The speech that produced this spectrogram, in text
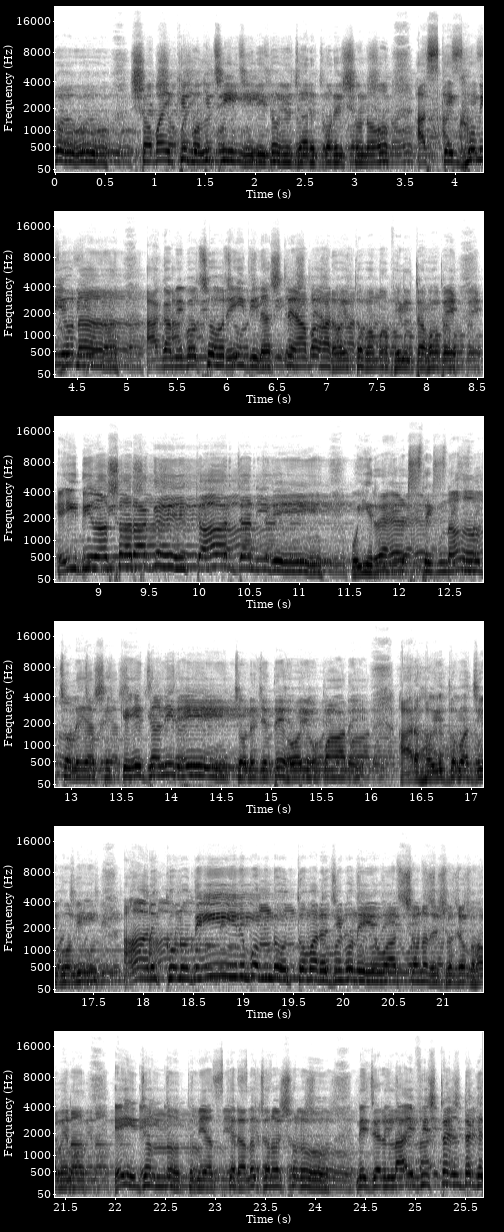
গো। সবাইকে বলছি, হৃদয় উজাড় করে শোনো, আজকে ঘুমিও না। আগামী বছর এই দিন আসলে আবার হয়তো মাহফিলটা হবে। এই দিন আসার আগে কার জানি রে? ওই রেড সিগন্যাল চলে আসে, কে জানি রে? চলে যেতে হয়ও পারে। আর হয়তো বা জীবনী আর কোনোদিন বন্ধু তোমার জীবনে ওয়াজ শোনার সুযোগ হবে না। এই জন্য তুমি আজকের আলোচনা শোনো। নিজের লাইফ স্টাইলটাকে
